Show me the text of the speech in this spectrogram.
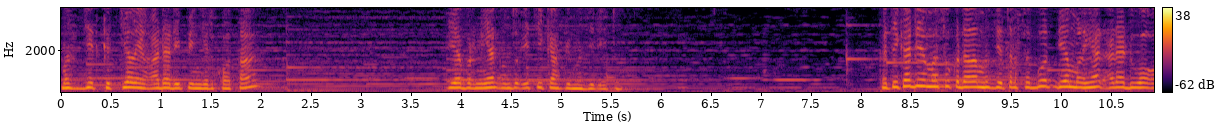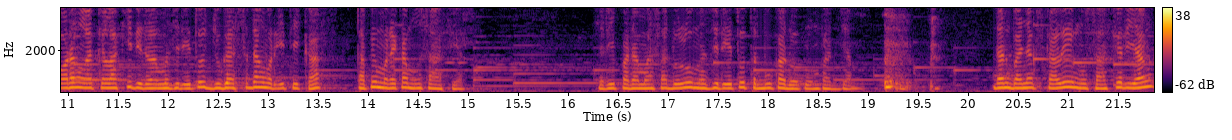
masjid kecil yang ada di pinggir kota. Dia berniat untuk itikaf di masjid itu. Ketika dia masuk ke dalam masjid tersebut, dia melihat ada dua orang laki-laki di dalam masjid itu juga sedang beritikaf, tapi mereka musafir. Jadi pada masa dulu masjid itu terbuka 24 jam. dan banyak sekali musafir yang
